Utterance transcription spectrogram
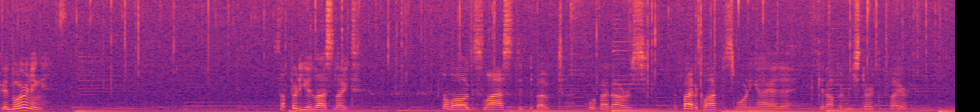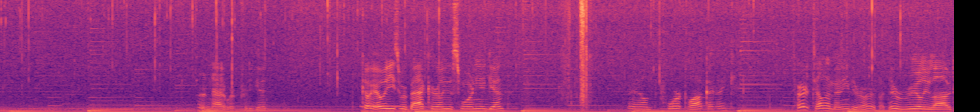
Good morning. Slept pretty good last night. The logs lasted about four or five hours. At five o'clock this morning I had to get up and restart the fire. Other than that it worked pretty good. Coyotes oh, were back early this morning again. Around four o'clock I think. It's hard to tell how many there are, but they're really loud.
